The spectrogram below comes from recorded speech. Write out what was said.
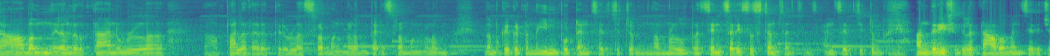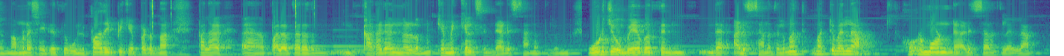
താപം നിലനിർത്താനുള്ള പലതരത്തിലുള്ള ശ്രമങ്ങളും പരിശ്രമങ്ങളും നമുക്ക് കിട്ടുന്ന ഇൻപുട്ട് അനുസരിച്ചിട്ടും നമ്മളുടെ സെൻസറി സിസ്റ്റംസ് അനുസരിച്ചിട്ടും അന്തരീക്ഷത്തിലെ താപം അനുസരിച്ചും നമ്മുടെ ശരീരത്തിൽ ഉൽപ്പാദിപ്പിക്കപ്പെടുന്ന പല പലതരം ഘടകങ്ങളും കെമിക്കൽസിന്റെ അടിസ്ഥാനത്തിലും ഊർജ ഉപയോഗത്തിന്റെ അടിസ്ഥാനത്തിലും മറ്റ് മറ്റുമെല്ലാം ഹോർമോണിന്റെ അടിസ്ഥാനത്തിലെല്ലാം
